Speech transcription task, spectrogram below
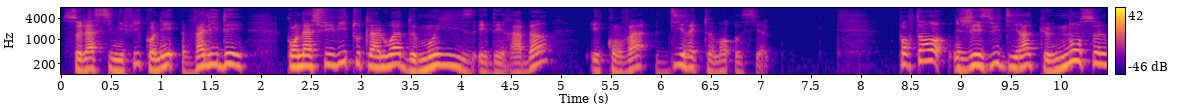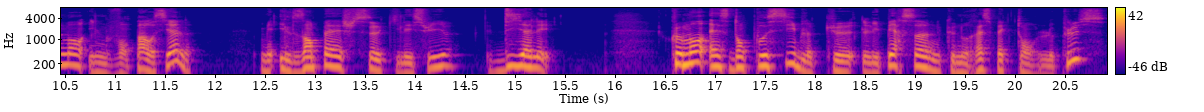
cela signifie qu'on est validé, qu'on a suivi toute la loi de Moïse et des rabbins et qu'on va directement au ciel. Pourtant, Jésus dira que non seulement ils ne vont pas au ciel, mais ils empêchent ceux qui les suivent d'y aller. Comment est-ce donc possible que les personnes que nous respectons le plus,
